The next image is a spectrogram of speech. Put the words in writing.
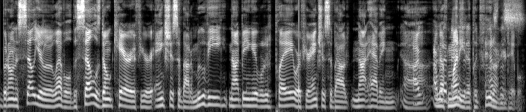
But on a cellular level, the cells don't care if you're anxious about a movie not being able to play, or if you're anxious about not having uh, I would enough money to put food on your the s- table.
